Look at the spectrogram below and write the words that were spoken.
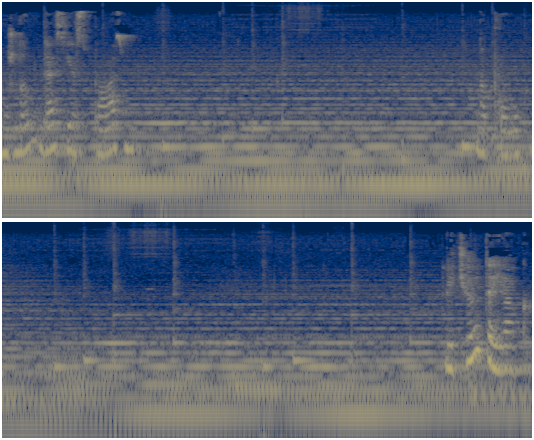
Можливо, десь є спазм, напруга. Відчуйте, як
